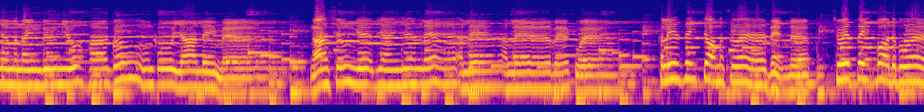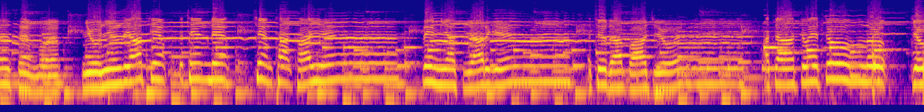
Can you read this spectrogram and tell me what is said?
ရင်မနိုင်သူမျိုးဟာကုန်ပိုရလိမ့်မယ်။ငါရှုံးခဲ့ပြန်ရင်လဲအလဲအလဲပဲကွယ်။ကလေးစိတ်တော့မစွဲတဲ့နဲ့ချွေသိပ်ပေါ်တပွဲဆင်ပွဲညူညင်စရာဖြင့်တထင်တဲ့ချင့်ထခါရဲ့သင်မြတ်စရာတကယ် အအချစ်သာပါကြွယ်အတာတွဲတွန်းလို့ကြုံ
